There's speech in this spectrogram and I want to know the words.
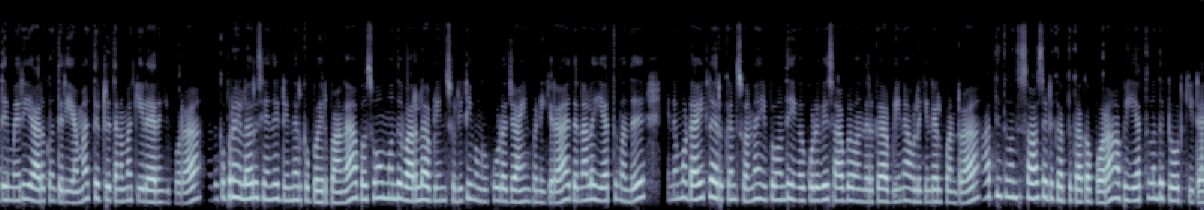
அதேமாரி யாருக்கும் தெரியாமல் திருட்டுத்தனமாக கீழே இறங்கி போகிறா அதுக்கப்புறம் எல்லாரும் சேர்ந்து டின்னருக்கு போயிருப்பாங்க. அப்போ சோம் வந்து வரல அப்படின்னு சொல்லிட்டு இவங்க கூட ஜாயின் பண்ணிக்கிறா. இதனால ஏற்று வந்து என்னமோ டயட்டில் இருக்கேன்னு சொன்னேன் இப்போ வந்து எங்கள் கூடவே சாப்பிட வந்திருக்க அப்படின்னு அவளை கிண்டல் பண்ணுறா ஆர்த்தித் வந்து சாஸ் எடுக்கிறதுக்காக போகிறான் அப்போ ஏற்று வந்து டோட்கிட்ட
